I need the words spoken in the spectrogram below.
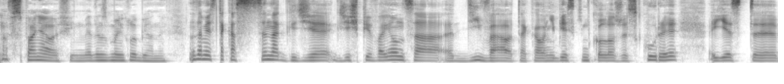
No wspaniały film, jeden z moich ulubionych. No tam jest taka scena, gdzie, gdzie śpiewająca diwa, taka o niebieskim kolorze skóry, jest e,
